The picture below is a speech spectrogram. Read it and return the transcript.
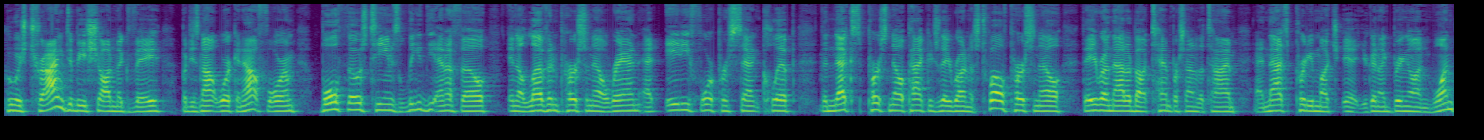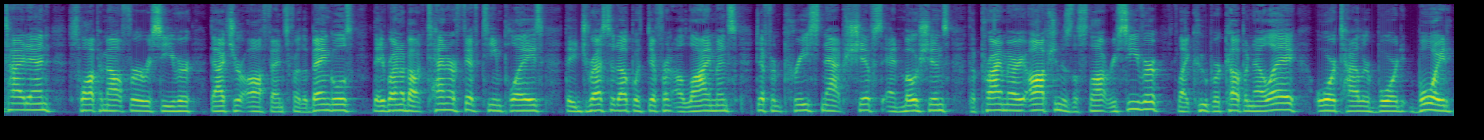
who is trying to be Sean McVay, but he's not working out for him. Both those teams lead the NFL in 11 personnel ran at 84% clip. The next personnel package they run is 12 personnel. They run that about 10% of the time, and that's pretty much it. You're going to bring on one tight end, swap him out for a receiver. That's your offense for the Bengals. They run about 10 or 15 plays. They dress it up with different alignments, different pre snap shifts and motions. The primary option is the slot receiver, like Cooper Kupp in LA or Tyler Boyd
